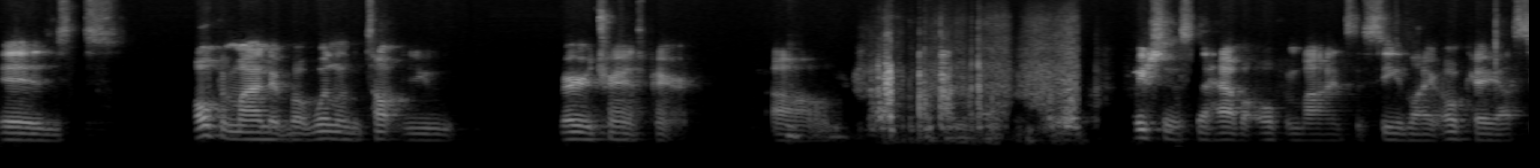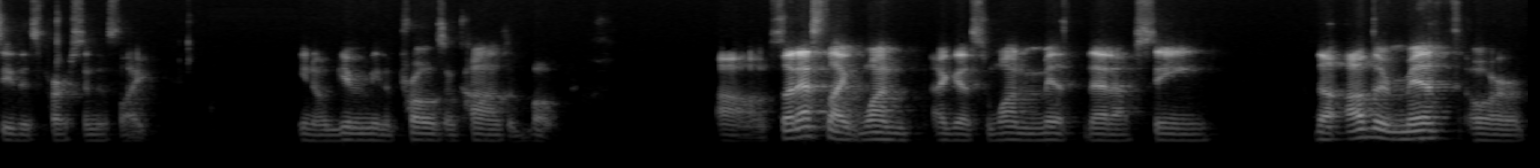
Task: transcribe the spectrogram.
is open-minded but willing to talk to you, very transparent. Um, patients to have an open mind to see, like, okay, I see this person is like, you know, giving me the pros and cons of both. Um, so that's like one, I guess, one myth that I've seen. The other myth, or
